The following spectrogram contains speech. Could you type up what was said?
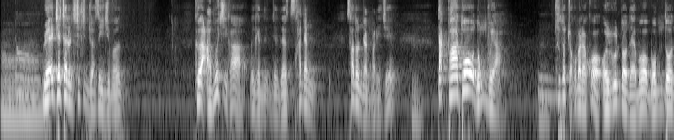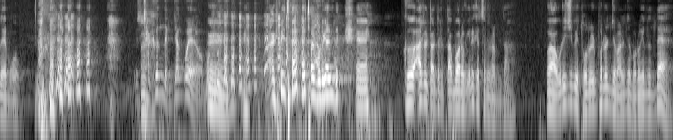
어. 왜 재산을 지킨 줄 아세요? 이 집은 그 아버지가 그러니까 이제 내 사장 사돈 양반이지. 딱 봐도 농부야. 키도 조그만하고 얼굴도 네모, 몸도 네모. 작은 냉장고예요. 뭐. 예. 아, 그 잘, 잘 모르겠는데. 예. 그 아들 딸들을 딱 모아놓고 이렇게 선언합니다. 와 우리 집이 돈을 버는지 마는지 모르겠는데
